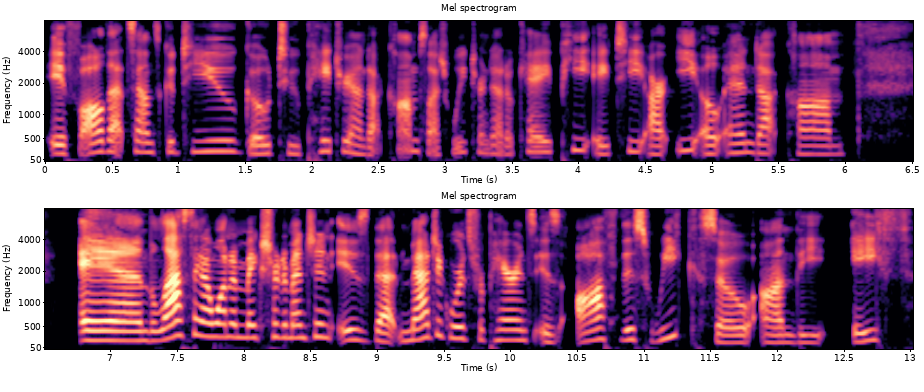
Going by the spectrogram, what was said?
if all that sounds good to you, go to patreon.com slash we turned out okay, P-A-T-R-E-O-N dot com. And the last thing I want to make sure to mention is that Magic Words for Parents is off this week. So on the 8th,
